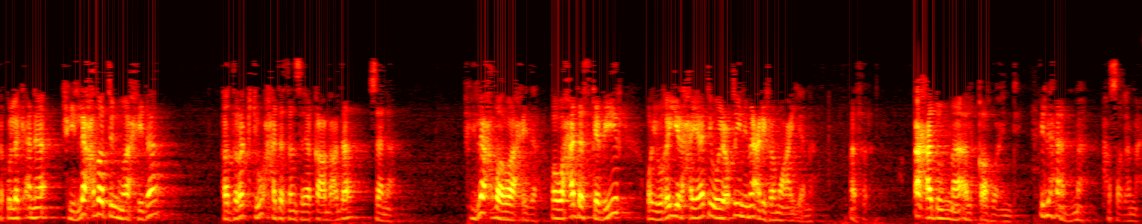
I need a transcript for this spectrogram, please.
يقول لك أنا في لحظة واحدة أدركت حدثا سيقع بعد سنة. في لحظة واحدة وهو حدث كبير ويغير حياتي ويعطيني معرفة معينة. مثلا أحد ما ألقاه عندي. إلهام ما حصل معي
